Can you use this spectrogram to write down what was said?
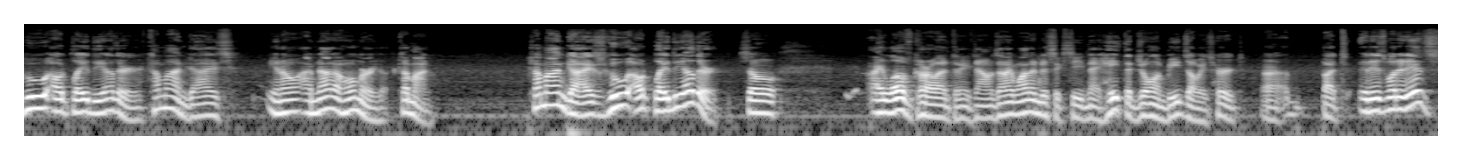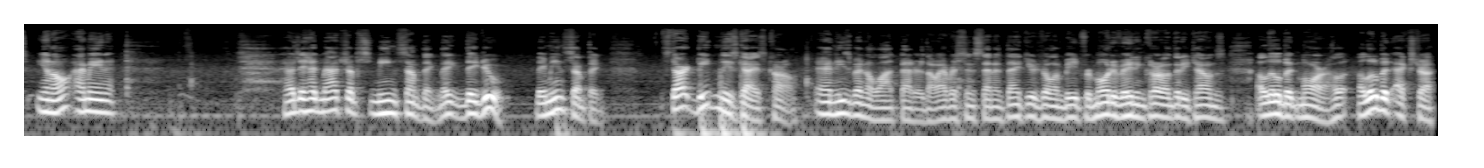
Who outplayed the other? Come on, guys. You know, I'm not a homer. Come on. Come on, guys. Who outplayed the other? So I love Karl-Anthony Towns, and I want him to succeed. And I hate that Joel Embiid's always hurt. Uh, but it is what it is. You know, I mean, head-to-head matchups mean something. They they do. They mean something. Start beating these guys, Karl. And he's been a lot better, though, ever since then. And thank you, Joel Embiid, for motivating Karl-Anthony Towns a little bit more, a, little bit extra.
